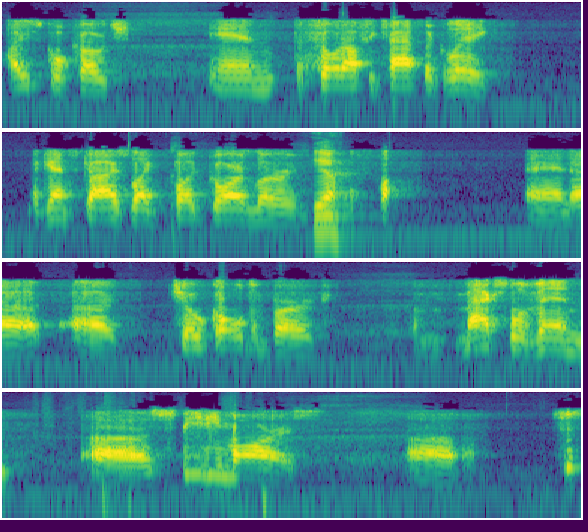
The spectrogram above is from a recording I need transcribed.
high school coach in the Philadelphia Catholic League against guys like Bud Gardler and, Yeah. and uh, uh, Joe Goldenberg, Max Levin, uh, Speedy Morris, uh, just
